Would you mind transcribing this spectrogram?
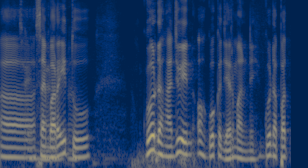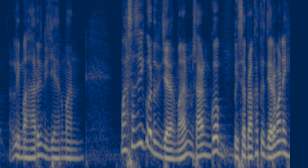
uh, sayembara ah. itu, gua udah ngajuin, oh gua ke Jerman nih, gua dapat lima hari di Jerman. Masa sih gua ada di Jerman, misalkan gua bisa berangkat ke Jerman nih,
